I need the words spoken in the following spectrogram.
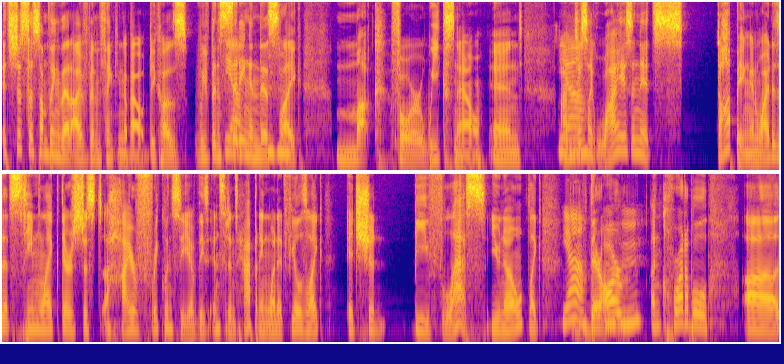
it's just a, something that I've been thinking about because we've been Yeah. Mm-hmm. sitting in this like muck for weeks now. And I'm just like, why isn't it stopping? And why does it seem like there's just a higher frequency of these incidents happening when it feels like it should be less, you know? Like, Yeah. there are Mm-hmm. incredible uh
